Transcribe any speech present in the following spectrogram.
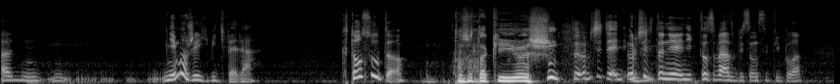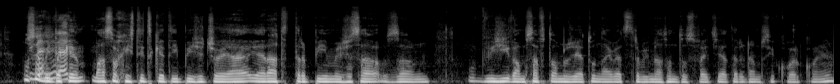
a nemôže ich byť veľa. Kto sú to? To sú takí, vieš... to určite, určite to nie je nikto z vás, by som si typla. Musia byť rád... také masochistické typy, že čo ja, ja rád trpím, že sa z, vyžívam sa v tom, že ja tu najviac trpím na tomto svete a teda dám si kôrku, nie?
